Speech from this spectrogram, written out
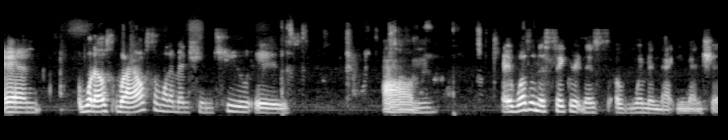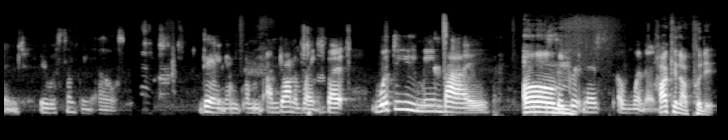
And what else? What I also want to mention too is, um, it wasn't the sacredness of women that you mentioned. It was something else. Dang, I'm I'm, I'm drawing a blank. But what do you mean by um, sacredness of women? How can I put it?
